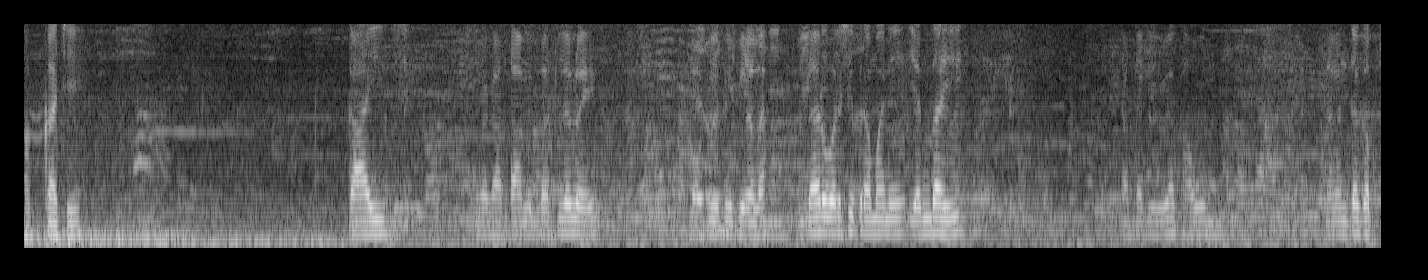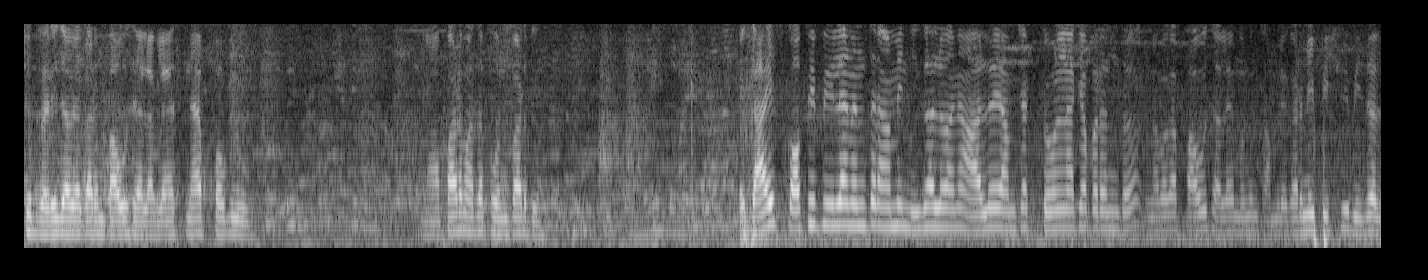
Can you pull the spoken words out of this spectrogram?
हक्काचे. काहीच बघा आता आम्ही बसलेलो आहे. कॉफी विफी प्यायला दरवर्षीप्रमाणे यंदाही. आता घेऊया खाऊन. त्यानंतर गपचूप घरी जाऊया कारण पाऊस यायला लागला स्नॅप पकडू. हा, पाड माझा फोन पाड तू. काहीच कॉफी पिल्यानंतर आम्ही निघालो आणि आलो आहे आमच्या टोल नाक्यापर्यंत ना बघा पाऊस आला आहे म्हणून थांबले कारण ही पिशवी भिजल.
